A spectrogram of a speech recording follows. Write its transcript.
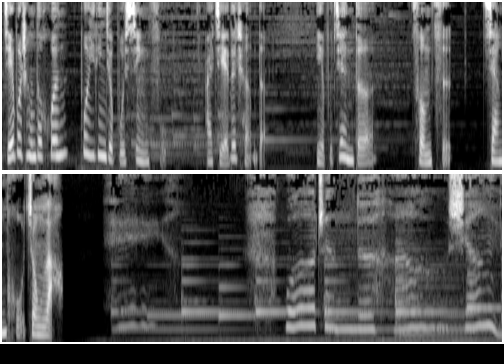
结不成的婚不一定就不幸福，而结得成的，也不见得从此江湖终老。嘿，我真的好想你。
